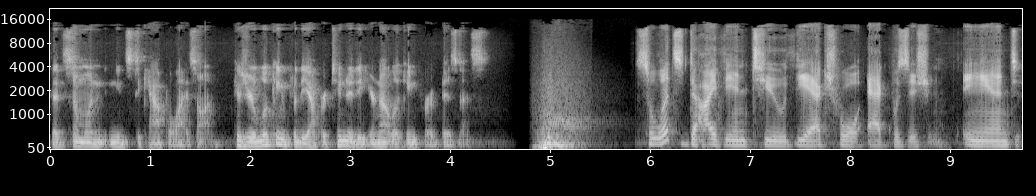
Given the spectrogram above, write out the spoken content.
that someone needs to capitalize on because you're looking for the opportunity. You're not looking for a business. So let's dive into the actual acquisition. And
